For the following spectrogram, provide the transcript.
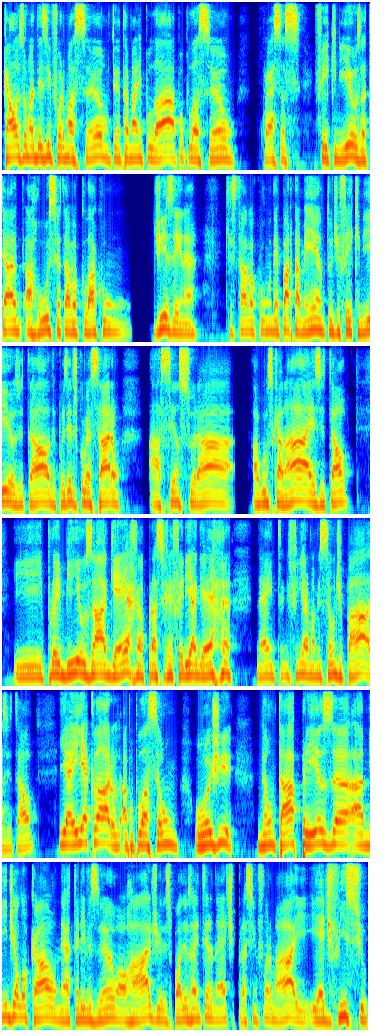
causa uma desinformação, tenta manipular a população com essas fake news. Até a, a Rússia estava lá com. Dizem, né? Que estava com um departamento de fake news e tal. Depois eles começaram a censurar alguns canais e tal e proibia usar a guerra para se referir à guerra, né? Enfim, era uma missão de paz e tal. E aí, é claro, a população hoje não está presa à mídia local, né? À televisão, ao rádio, eles podem usar a internet para se informar e, e é difícil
